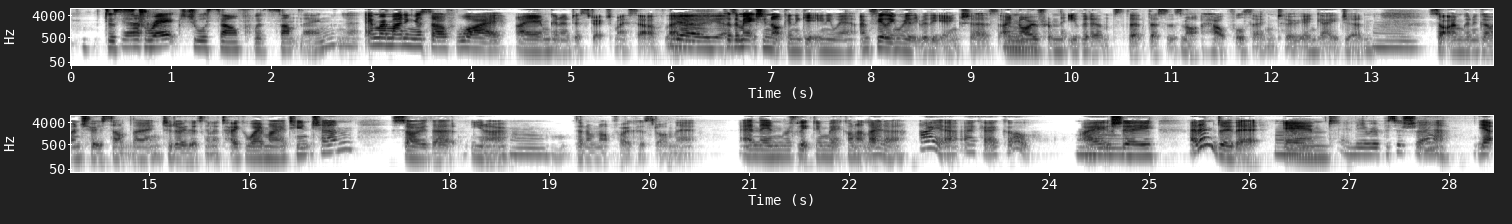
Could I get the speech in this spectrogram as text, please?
Distract yourself with something. Yeah. And reminding yourself why I am going to distract myself. Like, Yeah, yeah. Because I'm actually not going to get anywhere. I'm feeling really, really anxious. I know mm. from the evidence that this is not a helpful thing to engage in. Mm. So I'm going to go and choose something to do that's going to take away my attention so that, you know, mm. that I'm not focused on that. And then reflecting back on it later. Oh, yeah, okay, cool. I actually, I didn't do that. And And then repetition. yeah. Yeah.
